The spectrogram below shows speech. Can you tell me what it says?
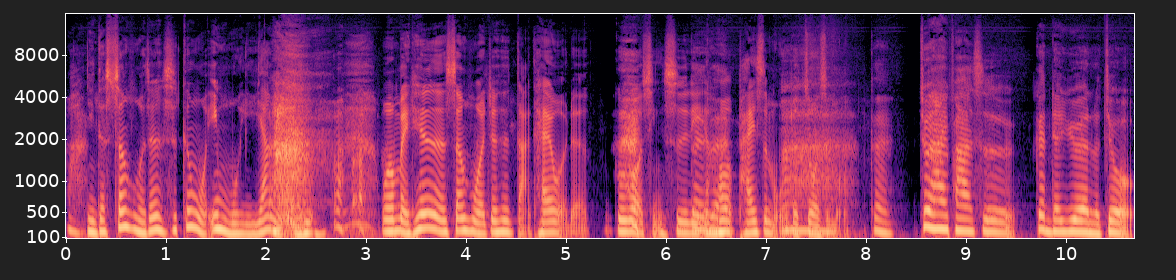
哇，你的生活真的是跟我一模一样。我每天的生活就是打开我的 Google 行事历，对对然后拍什么我就做什么。对，最害怕是跟人家约了就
